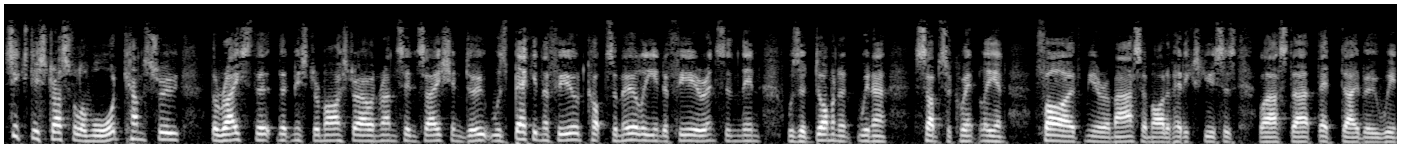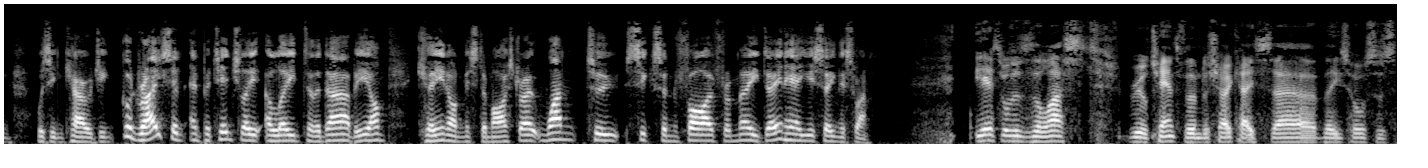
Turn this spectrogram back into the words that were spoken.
Six Distrustful Award comes through the race that, that Mr. Maestro and Run Sensation do. Was back in the field, copped some early interference, and then was a dominant winner subsequently. And five, Miramasa might have had excuses last start. That debut win was encouraging. Good race and, and potentially a lead to the Derby. I'm keen on Mr. Maestro. One, two, six, and five from me. Dean, how are you seeing this one? Yes, well, this is the last real chance for them to showcase uh, these horses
